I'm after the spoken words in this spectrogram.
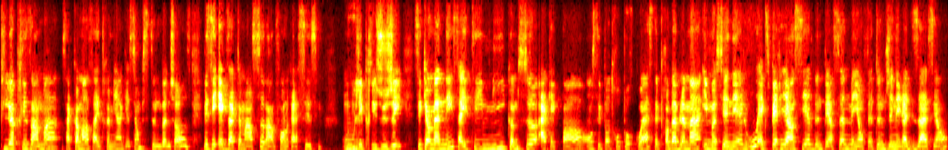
Puis là, présentement, ça commence à être remis en question puis c'est une bonne chose. Mais c'est exactement ça, dans le fond, le racisme ou Mhm. les préjugés. C'est qu'un moment donné, ça a été mis comme ça à quelque part. On sait pas trop pourquoi. C'était probablement émotionnel ou expérientiel d'une personne, mais ils ont fait une généralisation.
